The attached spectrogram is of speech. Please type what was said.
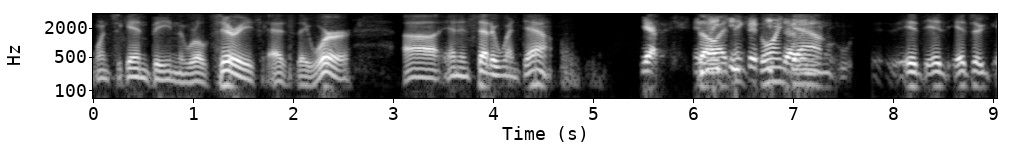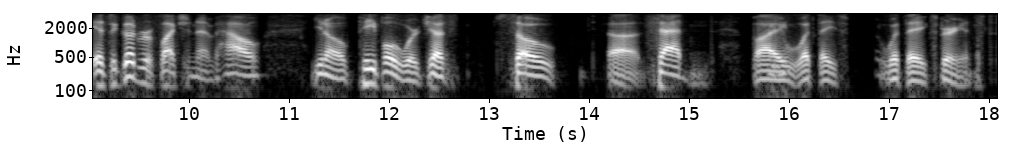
once again be in the World Series as they were, uh, and instead it went down. Yeah. In so I think going down, it, it, it's a it's a good reflection of how you know people were just so uh, saddened by Mhm. what they what they experienced.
